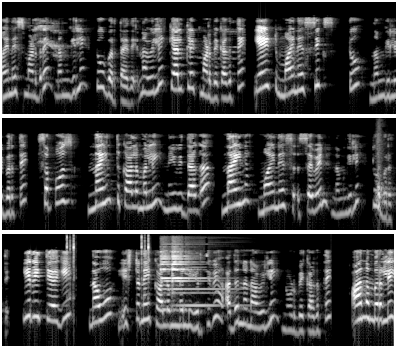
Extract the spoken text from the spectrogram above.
ಮೈನಸ್ ಮಾಡಿದ್ರೆ ನಮ್ಗಿಲ್ಲಿ ಟೂ ಬರ್ತಾ ಇದೆ. ನಾವಿಲ್ಲಿ ಕ್ಯಾಲ್ಕುಲೇಟ್ ಮಾಡ್ಬೇಕಾಗುತ್ತೆ ಏಟ್ ಮೈನಸ್ ಸಿಕ್ಸ್ ಟು ನಮ್ಗಿಲ್ಲಿ ಬರುತ್ತೆ. ಸಪೋಸ್ ನೈನ್ತ್ ಕಾಲಮ್ ಅಲ್ಲಿ ನೀವಿದ್ದಾಗ ನೈನ್ ಮೈನಸ್ ಸೆವೆನ್ ನಮ್ಗಿಲ್ಲಿ ಟೂ ಬರುತ್ತೆ. ಈ ರೀತಿಯಾಗಿ ನಾವು ಎಷ್ಟನೇ ಕಾಲಮ್ನಲ್ಲಿ ಇರ್ತೀವಿ ಅದನ್ನ ನಾವಿಲ್ಲಿ ನೋಡ್ಬೇಕಾಗುತ್ತೆ. ಆ ನಂಬರ್ ಅಲ್ಲಿ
